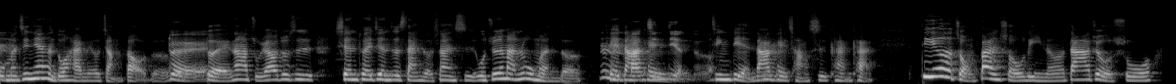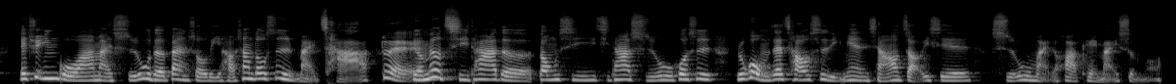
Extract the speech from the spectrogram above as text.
我们今天很多还没有讲到的。对对，那主要就是先推荐这三个，算是我觉得蛮入门的，可以大家可以经典的，经典大家可以尝试看看。第二种伴手礼呢，大家就有说。哎，去英国啊，买食物的伴手礼好像都是买茶。对，有没有其他的东西、其他食物，或是如果我们在超市里面想要找一些食物买的话，可以买什么？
